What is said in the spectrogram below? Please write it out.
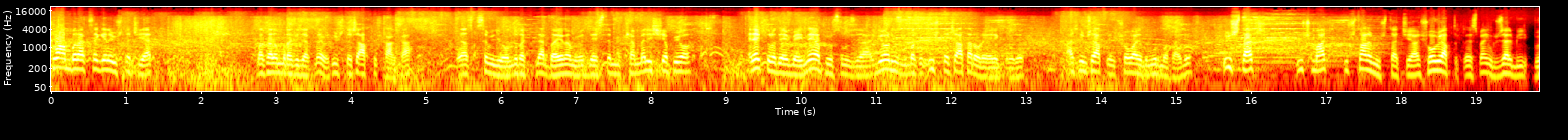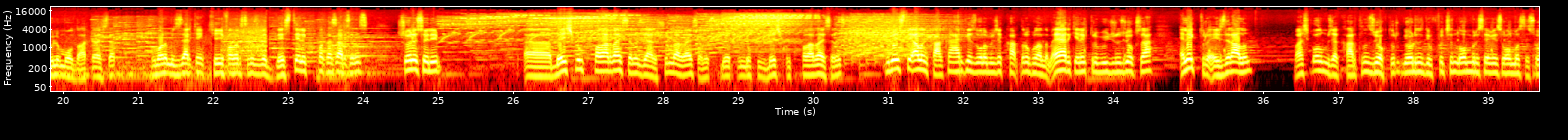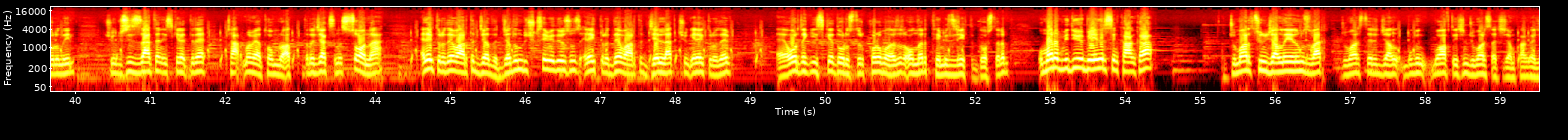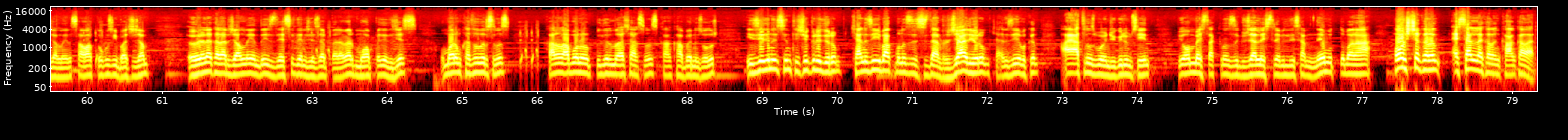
Şu an bıraksa gene 3 taçı yer. Bakalım bırakacak mı? Evet 3 taçı attık kanka. Biraz kısa video oldu. Rakipler dayanamıyor. Deste mükemmel iş yapıyor. Elektro dev bey ne yapıyorsunuz ya? Gördüğünüz gibi bakın 3 taçı atar oraya elektro dev. Başka bir şey atmayayım. Şövalye de vurmasaydı. 3 taç 3 maç 3 tane mi 3 taç ya. Şov yaptık resmen. Güzel bir bölüm oldu arkadaşlar. Umarım izlerken keyif alırsınız ve desteğiyle kupa kasarsanız. Şöyle söyleyeyim. Ee, 5000 kupalardaysanız yani şunlardaysanız 4900 5000 kupalardaysanız bu desteği alın kanka. Herkeste olabilecek kartları kullandım. Eğer ki elektro büyücünüz yoksa elektro ejderi alın. Başka olmayacak kartınız yoktur. Gördüğünüz gibi fıçının 11 seviyesi olması sorun değil. Çünkü siz zaten iskeletlere çarpma veya tomru attıracaksınız. Sonra elektro dev artı cadı. Cadının düşük seviye diyorsunuz. Elektro dev artı cellat. Çünkü elektro dev e, oradaki iskelet ordusudur, korumalarıdır. Onları temizleyecektir dostlarım. Umarım videoyu beğenirsin kanka. Cumartesi günü canlı yayınımız var. Cumartesileri canlı, bugün bu hafta için cumartesi açacağım kanka canlı yayını. Sabah 9 gibi açacağım. Öğlene kadar canlı yayındayız. Deste deneyeceğiz hep beraber. Muhabbet edeceğiz. Umarım katılırsınız. Kanala abone olup bildirimleri açarsınız. Kanka haberiniz olur. İzlediğiniz için teşekkür ediyorum. Kendinize iyi bakmanızı sizden rica ediyorum. Kendinize iyi bakın. Hayatınız boyunca gülümseyin. Bir 15 dakikanızı güzelleştirebildiysem ne mutlu bana. Hoşçakalın. Esenle kalın kankalar.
